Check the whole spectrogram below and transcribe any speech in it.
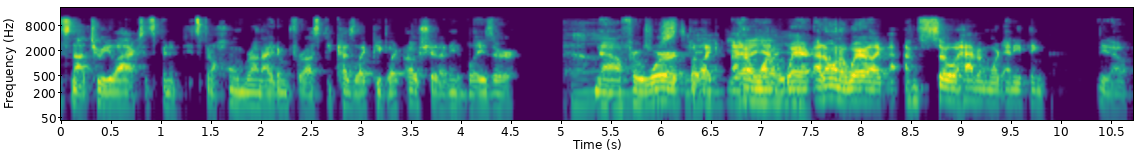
it's not too relaxed. It's been a, it's been a home run item for us because like people like, oh shit, I need a blazer oh, now for work, but like yeah, I don't want to yeah, wear. I don't want to wear like I'm so haven't worn anything, you know,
